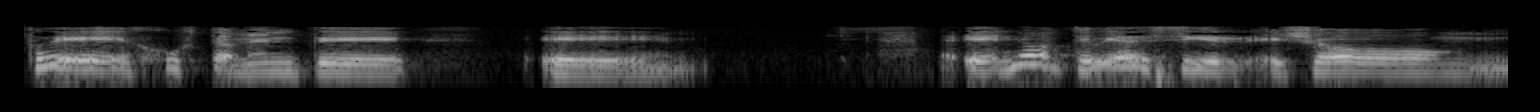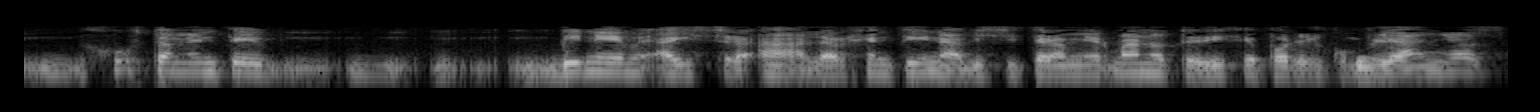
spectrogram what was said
fue justamente eh, eh, no, te voy a decir, eh, yo mm, justamente mm, vine a, a, la Argentina a visitar a mi hermano, te dije por el cumpleaños,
